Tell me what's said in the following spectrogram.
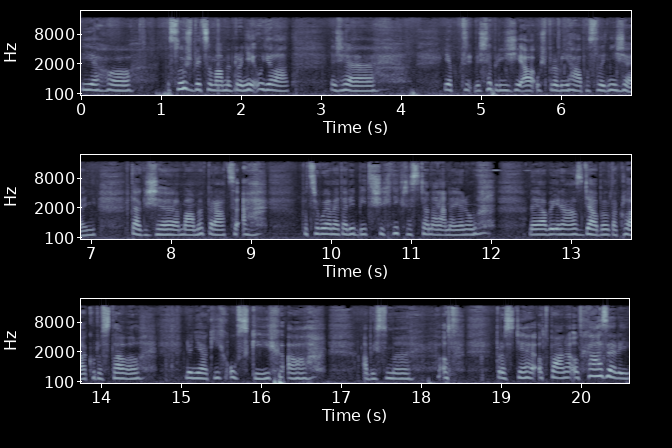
jeho služby, co máme pro něj udělat, že je, se blíží a už probíhá poslední žeň, takže máme práce a potřebujeme tady být všichni křesťané a nejenom, ne aby nás ďábel takhle jako dostával do nějakých úzkých a aby jsme od, prostě od pána odcházeli,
